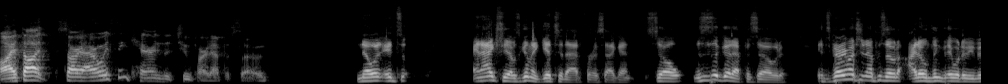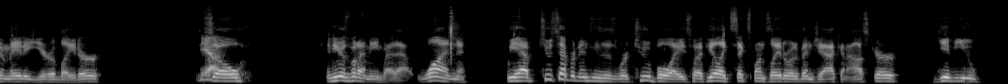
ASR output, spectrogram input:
I thought. Sorry, I always think Karen's a two-part episode. No, it's. And actually, I was going to get to that for a second. So this is a good episode. It's very much an episode I don't think they would have even made a year later. Yeah. So, and here's what I mean by that. One, we have two separate instances where two boys, who I feel like six months later would have been Jack and Oscar, give you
